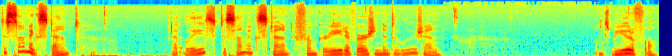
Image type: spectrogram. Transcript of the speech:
to some extent, at least to some extent, from greed, aversion, and delusion. It's beautiful.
